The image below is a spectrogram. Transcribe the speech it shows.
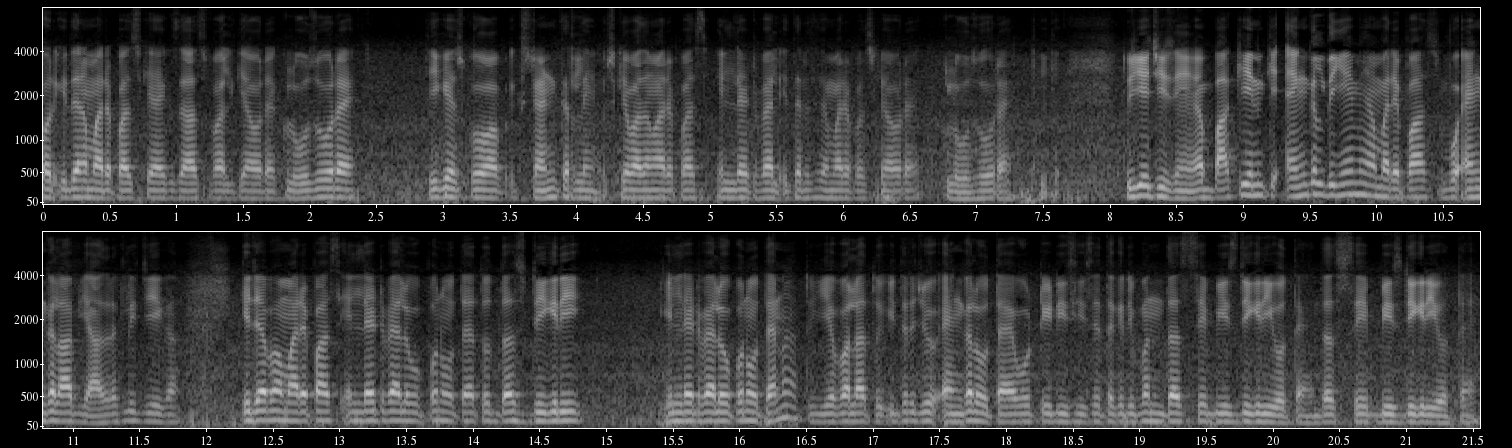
और इधर हमारे पास क्या एग्जास वाल क्या हो रहा है? क्लोज़ हो रहा है। ठीक है, इसको आप एक्सटेंड कर लें, उसके बाद हमारे पास इनलेट वेल इधर से हमारे पास क्या हो रहा है? क्लोज़ हो रहा है। ठीक है तो ये चीज़ें हैं। अब बाकी इनके एंगल दिए हैं हमारे पास, वो एंगल आप याद रख लीजिएगा कि जब हमारे पास इनलेट वेल ओपन होता है तो 10 डिग्री इनलेट वेल ओपन होता है ना तो ये वाला तो इधर जो एंगल होता है वो टीडीसी से तकरीबन 10 से 20 डिग्री होता है 10 से 20 डिग्री होता है।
